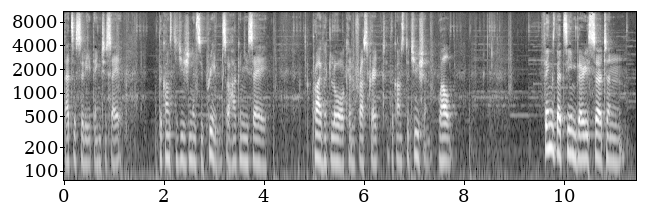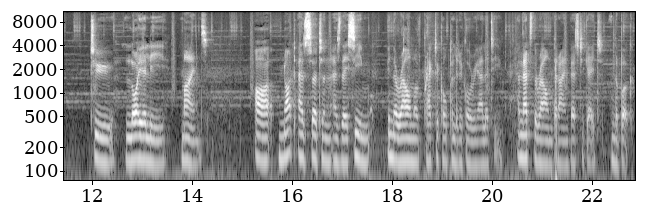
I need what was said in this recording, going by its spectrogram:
that's a silly thing to say. The Constitution is supreme, so how can you say private law can frustrate the Constitution? Well, things that seem very certain to loyally minds are not as certain as they seem in the realm of practical political reality. And that's the realm that I investigate in the book.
